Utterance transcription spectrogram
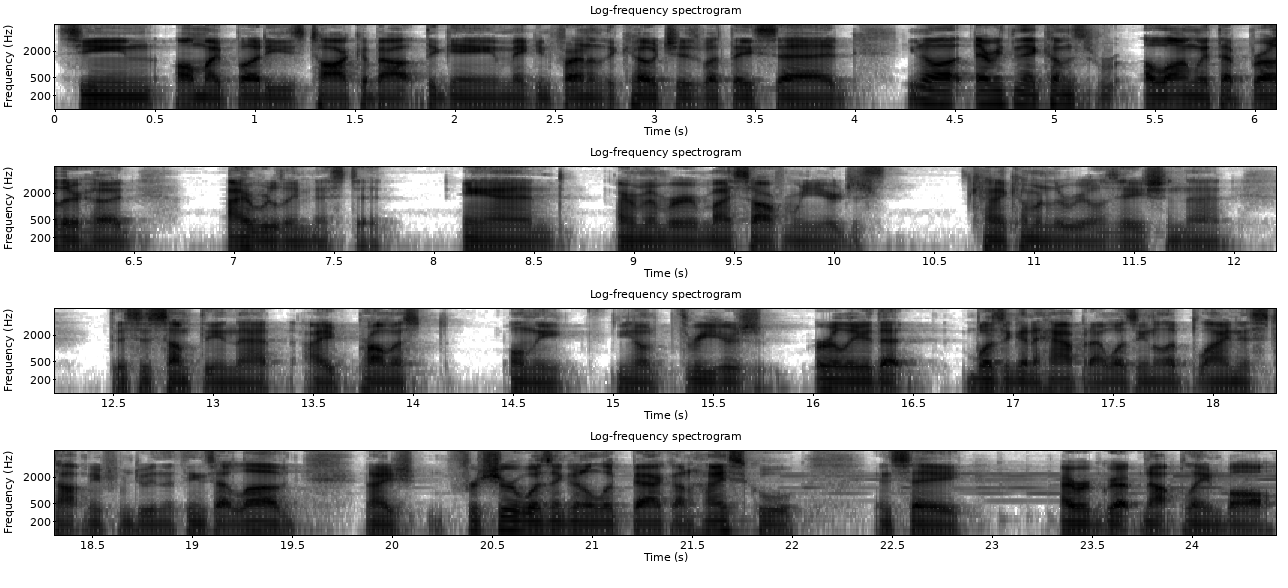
seeing all my buddies talk about the game, making fun of the coaches, what they said, you know, everything that comes along with that brotherhood, I really missed it. And I remember my sophomore year just kind of coming to the realization that this is something that I promised only, you know, three years earlier that wasn't going to happen. I wasn't going to let blindness stop me from doing the things I loved. And I for sure wasn't going to look back on high school and say, I regret not playing ball.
